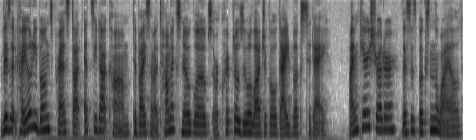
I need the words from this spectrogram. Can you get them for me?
Visit coyotebonespress.etsy.com to buy some atomic snow globes or cryptozoological guidebooks today. I'm Carrie Schroeder. This is Books in the Wild.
